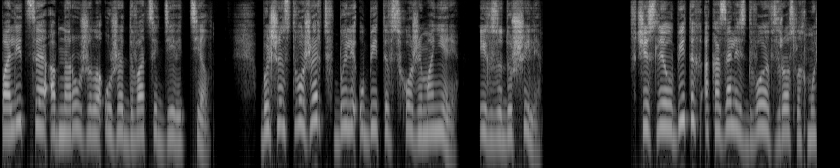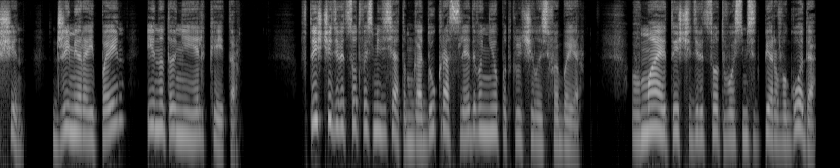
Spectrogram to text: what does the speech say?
полиция обнаружила уже 29 тел. Большинство жертв были убиты в схожей манере, их задушили. В числе убитых оказались двое взрослых мужчин — Джимми Рэй Пейн и Натаниэль Кейтер. В 1980 году к расследованию подключилась ФБР. В мае 1981 года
